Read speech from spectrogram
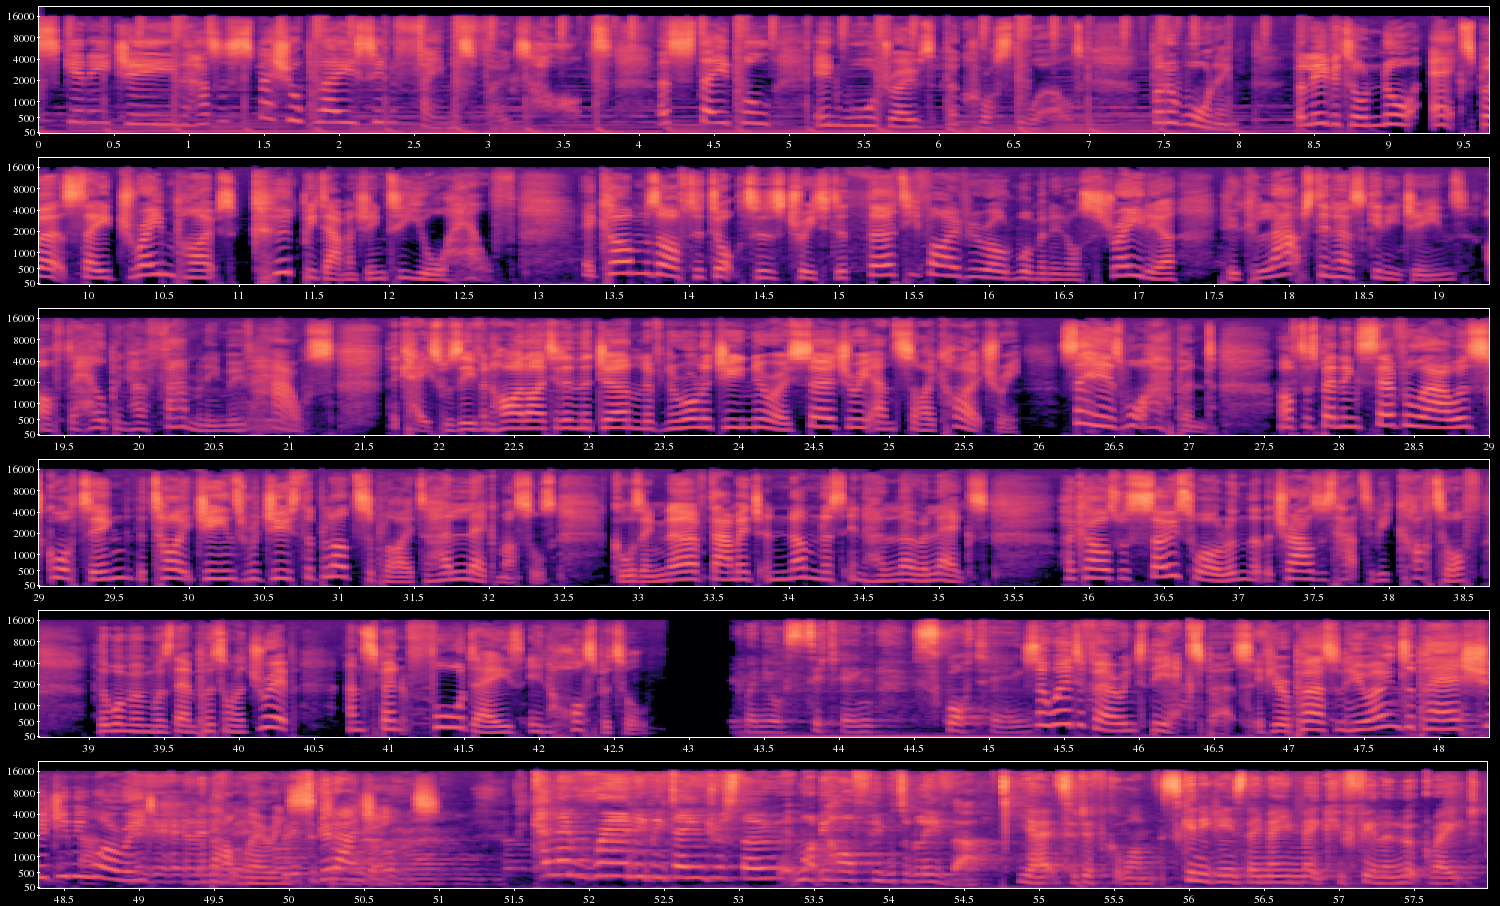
skinny jean has a special place in famous folks' hearts, a staple in wardrobes across the world. But a warning believe it or not, experts say drain pipes could be damaging to your health. It comes after doctors treated a 35 year old woman in Australia who collapsed in her skinny jeans after helping her family move house. The case was even highlighted in the Journal of Neurology, Neurosurgery and Psychiatry. So here's what happened. After spending several hours squatting, the tight jeans reduced the blood supply to her leg muscles, causing nerve damage and numbness in her lower legs. Her calves were so swollen that the trousers had to be cut off. The woman was then put on a drip and spent four days in hospital. When you're sitting, squatting. So we're deferring to the experts. If you're a person who owns a pair, should you be worried about wearing But it's a good skinny angle. jeans? Can they really be dangerous though? It might be hard for people to believe that. Yeah, it's a difficult one. Skinny jeans, they may make you feel and look great,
